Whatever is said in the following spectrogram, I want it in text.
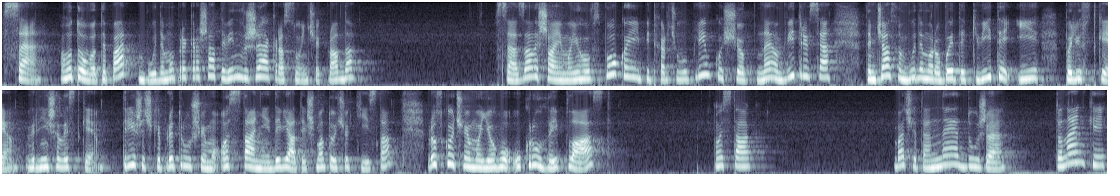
Все, готово. Тепер будемо прикрашати. Він вже красунчик, правда? Все, залишаємо його в спокої під харчову плівку, щоб не обвітрився. Тим часом будемо робити квіти і пелюстки, вірніше листки. Трішечки притрушуємо останній дев'ятий шматочок тіста, розкочуємо його у круглий пласт. Ось так. Бачите, не дуже тоненький.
